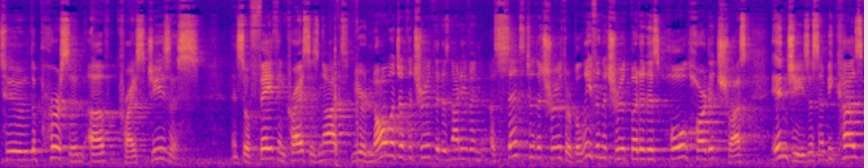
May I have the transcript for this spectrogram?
to the person of Christ Jesus. And so faith in Christ is not mere knowledge of the truth, it is not even assent to the truth or belief in the truth, but it is wholehearted trust in Jesus. And because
